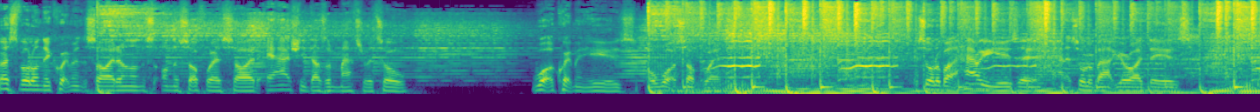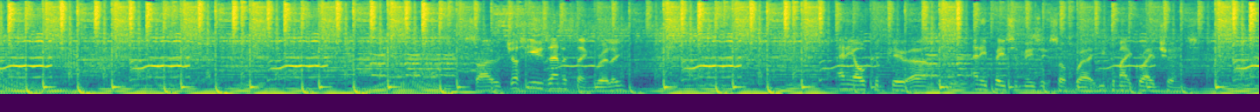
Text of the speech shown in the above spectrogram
First of all, on the equipment side and on the, on the software side, it actually doesn't matter at all what equipment you use or what software. It's all about how you use it and it's all about your ideas. So just use anything really. Any old computer, any piece of music software, you can make great tunes.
